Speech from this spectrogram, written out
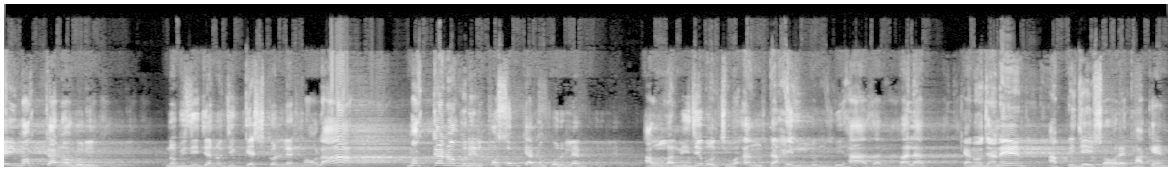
এই মক্কা নগরীর। নবীজি যেন জিজ্ঞেস করলেন, মাওলা, মক্কা নগরীর কসম কেন করলেন? আল্লাহ নিজে বলছে, ওয়া আনতা হিল্লুম বিহাদাল বালাদ। কেন জানেন? আপনি যেই শহরে থাকেন,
